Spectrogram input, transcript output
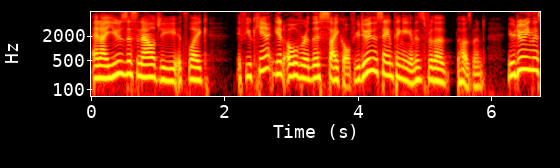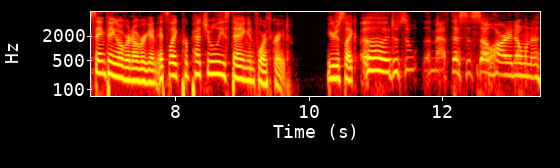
And I use this analogy. It's like if you can't get over this cycle, if you're doing the same thing again, this is for the husband, you're doing the same thing over and over again. It's like perpetually staying in fourth grade. You're just like, oh, just the math test is so hard. I don't want to.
